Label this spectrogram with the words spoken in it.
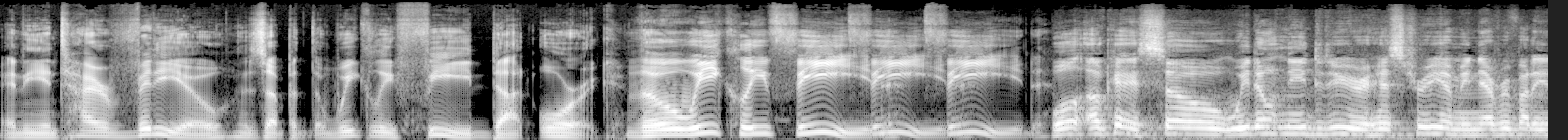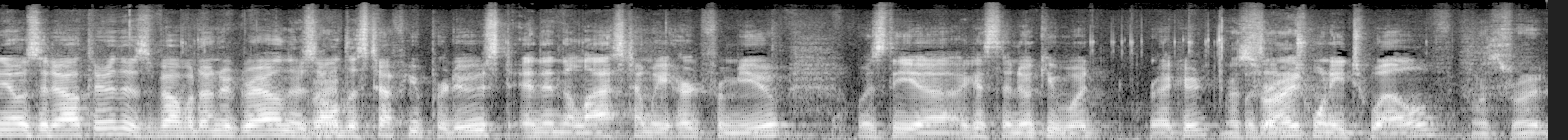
And the entire video is up at theweeklyfeed.org. The weekly feed. Feed. Feed. Well, okay, so we don't need to do your history. I mean, everybody knows it out there. There's Velvet Underground. There's all the stuff you produced, and then the last time we heard from you was the, uh, I guess, the Nookie Wood record. That's was right. That 2012. That's right.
